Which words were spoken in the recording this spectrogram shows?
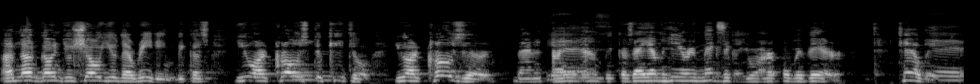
I'm not going to show you the reading because you are close to Mm. Quito. You are closer than I am because I am here in Mexico. You are over there. Tell me, Yeah,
